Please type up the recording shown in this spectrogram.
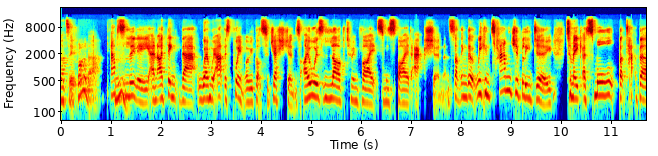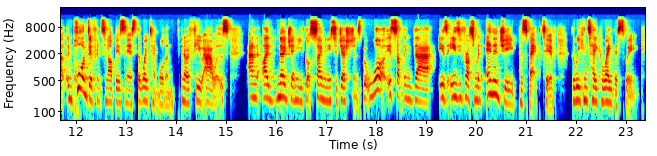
I'd say follow that. Absolutely. Mm. And I think that when we're at this point where we've got suggestions, I always love to invite some inspired action and something that we can tangibly do to make a small but, ta- but important difference in our business that won't take more than, you know, a few hours. And I know, Jenny, you've got so many suggestions, but what is something that is easy for us from an energy perspective that we can take away this week?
